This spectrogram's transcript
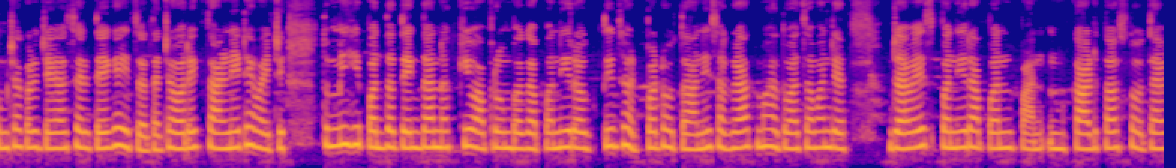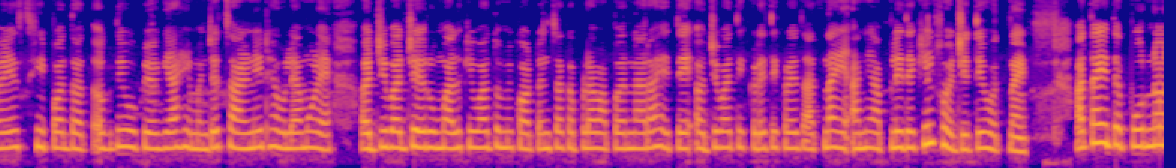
तुमच्याकडे जे असेल ते घ्यायचं. त्याच्यावर एक चाळणी ठेवायची. तुम्ही ही पद्धत एकदा नक्की वापरून बघा. पनीर अगदी झटपट होतं. आणि सगळ्यात महत्त्वाचं म्हणजे ज्यावेळेस पनीर आपण पान काढत असतो त्यावेळेस ही पद्धत अगदी उपयोगी आहे. म्हणजे चाळणी ठेवल्यामुळे अजिबात जे रुमाल किंवा तुम्ही कॉटनचा कपडा वापरणार आहे ते अजिबात इकडे तिकडे जात नाही आणि आपली देखील फजिती होत नाही. आता इथे पूर्ण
